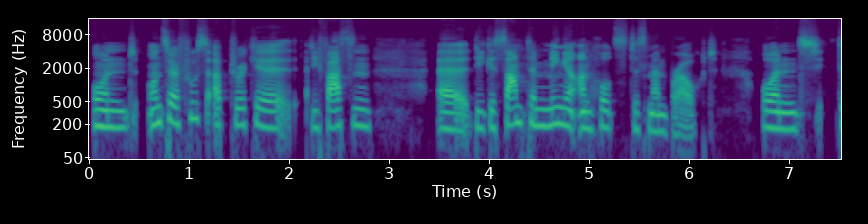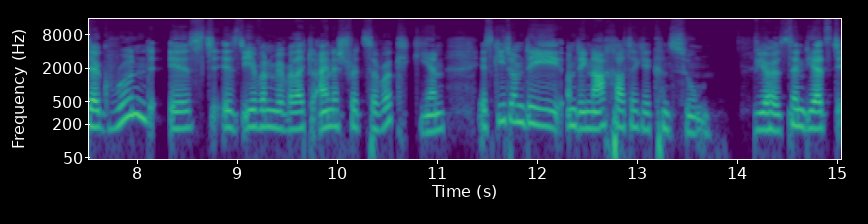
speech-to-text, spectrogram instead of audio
und unsere Fußabdrücke, die fassen äh, die gesamte Menge an Holz, das man braucht. Und der Grund ist, ist, wenn wir vielleicht einen Schritt zurückgehen, es geht um die, um den nachhaltigen Konsum. Wir sind jetzt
